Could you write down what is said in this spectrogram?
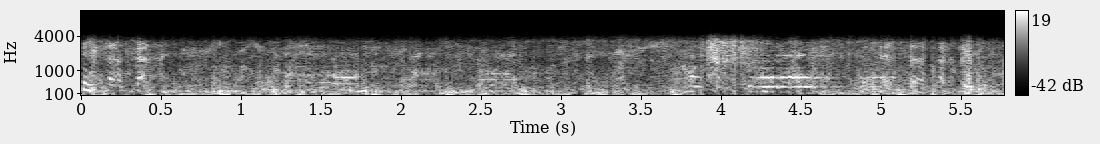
Ha ha ha.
